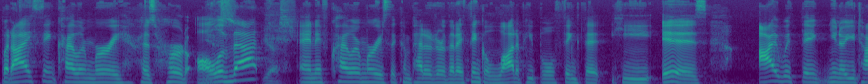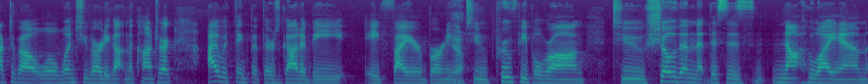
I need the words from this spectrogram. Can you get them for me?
But I think Kyler Murray has heard all yes. of that. Yes. And if Kyler Murray is the competitor that I think a lot of people think that he is, I would think, you know, you talked about, well, once you've already gotten the contract, I would think that there's got to be a fire burning yeah. to prove people wrong, to show them that this is not who I am.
